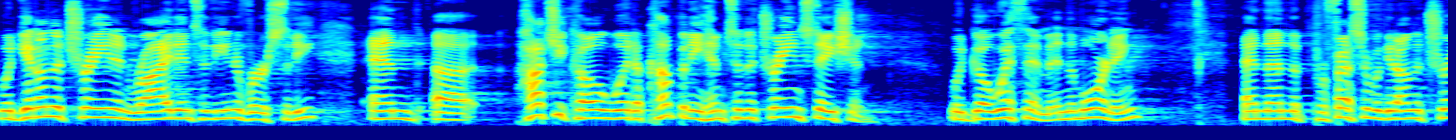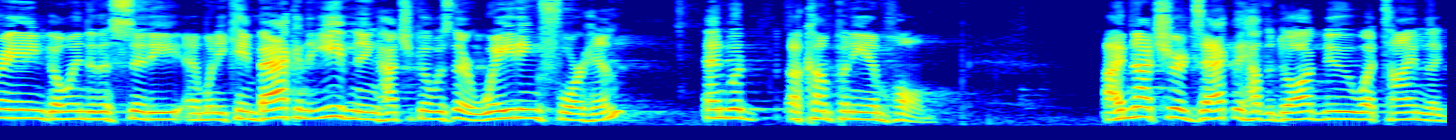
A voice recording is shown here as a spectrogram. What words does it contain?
would get on the train and ride into the university. And uh, Hachiko would accompany him to the train station, would go with him in the morning. And then the professor would get on the train, go into the city. And when he came back in the evening, Hachiko was there waiting for him and would accompany him home. I'm not sure exactly how the dog knew what time the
